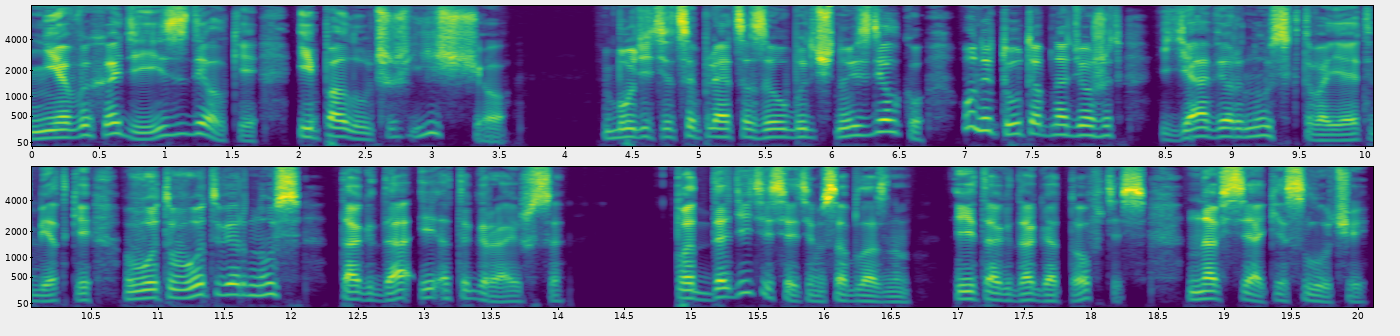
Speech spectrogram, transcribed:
Не выходи из сделки, и получишь еще. Будете цепляться за убыточную сделку, он и тут обнадежит. Я вернусь к твоей отметке, вот-вот вернусь, тогда и отыграешься. Поддадитесь этим соблазнам, и тогда готовьтесь на всякий случай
